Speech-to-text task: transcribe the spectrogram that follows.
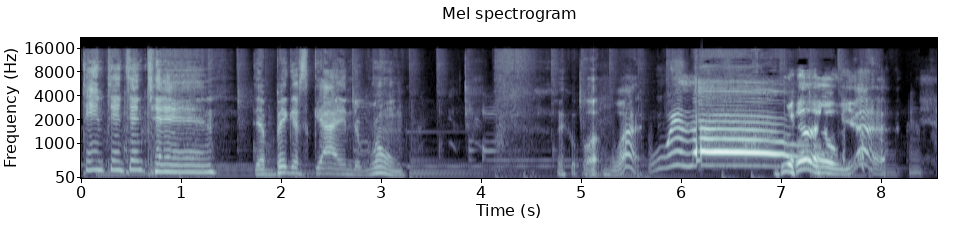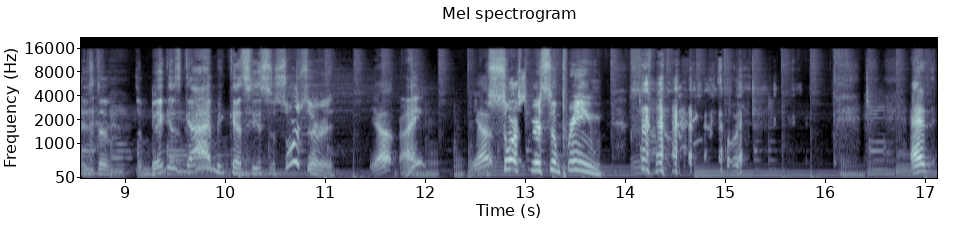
Tin, tin, tin, tin. The biggest guy in the room. what? What? Willow. Willow, yeah, is the the biggest guy because he's a sorcerer, Yep. right? Yep. Sorcerer supreme. And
